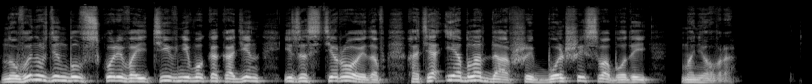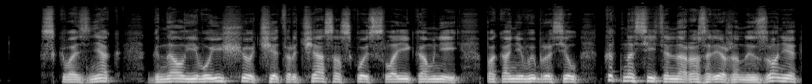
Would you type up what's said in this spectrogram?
но вынужден был вскоре войти в него как один из астероидов, хотя и обладавший большей свободой маневра. Сквозняк гнал его еще четверть часа сквозь слои камней, пока не выбросил к относительно разреженной зоне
